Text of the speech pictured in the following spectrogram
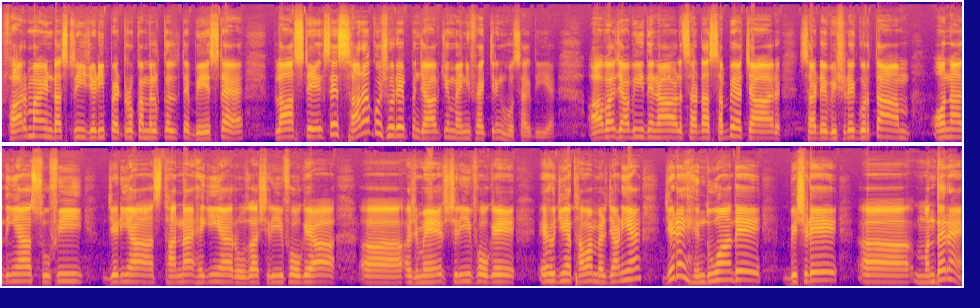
ਫਾਰਮਾ ਇੰਡਸਟਰੀ ਜਿਹੜੀ ਪੈਟਰੋਕੈਮੀਕਲ ਤੇ ਬੇਸਡ ਹੈ, ਪਲਾਸਟਿਕਸ, ਇਹ ਸਾਰਾ ਕੁਝ ਉਰੇ ਪੰਜਾਬ 'ਚ ਮੈਨੂਫੈਕਚਰਿੰਗ ਹੋ ਸਕਦੀ ਹੈ। ਆਵਾਜਾਵੀ ਦੇ ਨਾਲ ਸਾਡਾ ਸੱਭਿਆਚਾਰ, ਸਾਡੇ ਵਿਛੜੇ ਗੁਰਧਾਮ ਉਹਨਾਂ ਦੀਆਂ ਸੂਫੀ ਜਿਹੜੀਆਂ ਸਥਾਨਾਂ ਹੈਗੀਆਂ ਰੋਜ਼ਾ ਸ਼ਰੀਫ ਹੋ ਗਿਆ ਅਜਮੇਰ ਸ਼ਰੀਫ ਹੋ ਗਏ ਇਹੋ ਜੀਆਂ ਥਾਵਾਂ ਮਿਲ ਜਾਣੀਆਂ। ਜਿਹੜੇ ਹਿੰਦੂਆਂ ਦੇ ਵਿਛੜੇ ਅ, ਮੰਦਿਰ ਹੈ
